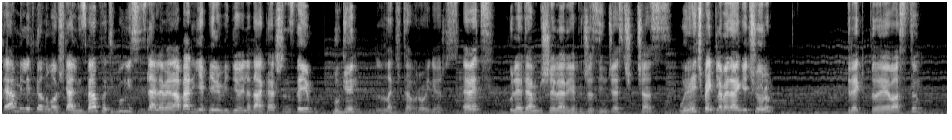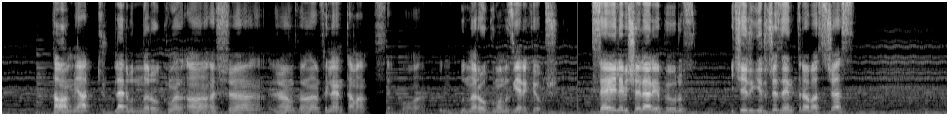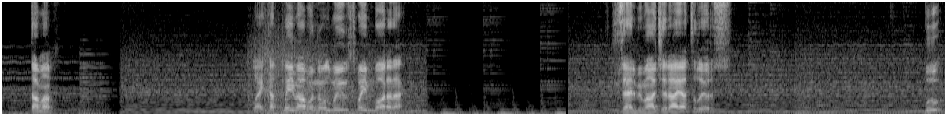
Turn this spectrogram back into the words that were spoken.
Selam millet kanalıma hoş geldiniz. Ben Fatih. Bugün sizlerle beraber yepyeni videoyla daha karşınızdayım. Bugün Lucky Tower oynuyoruz. Evet, kuleden bir şeyler yapacağız, ineceğiz, çıkacağız. Bunu hiç beklemeden geçiyorum. Direkt play'e bastım. Tamam ya, Türkler bunları okumaz. Aa aşağı, cam falan filan. Tamam. İşte, Bunları okumamız gerekiyormuş. S ile bir şeyler yapıyoruz. İçeri gireceğiz, enter'a basacağız. Tamam. Like atmayı ve abone olmayı unutmayın bu arada. Güzel bir maceraya atılıyoruz. Bu...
